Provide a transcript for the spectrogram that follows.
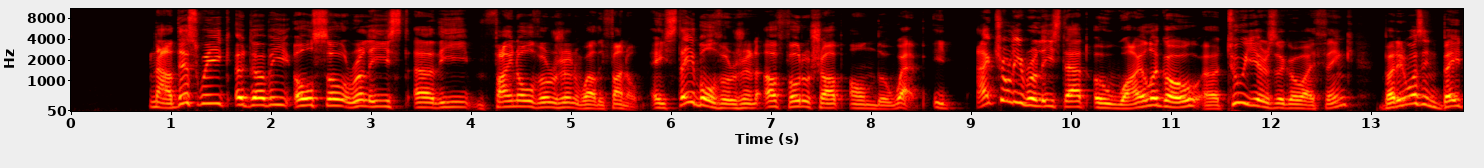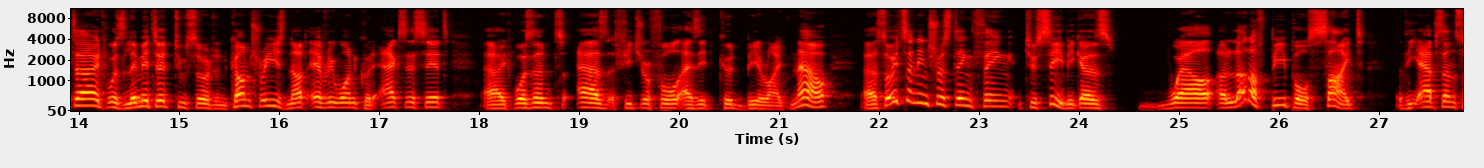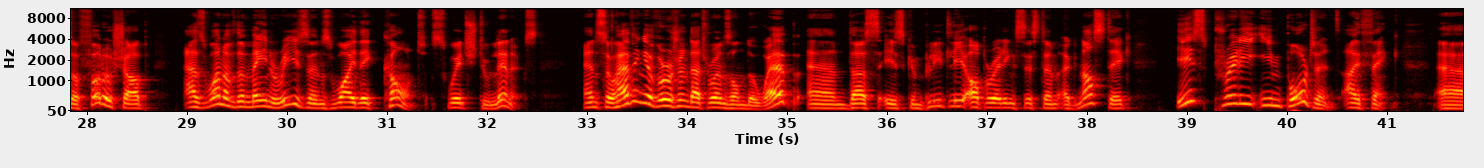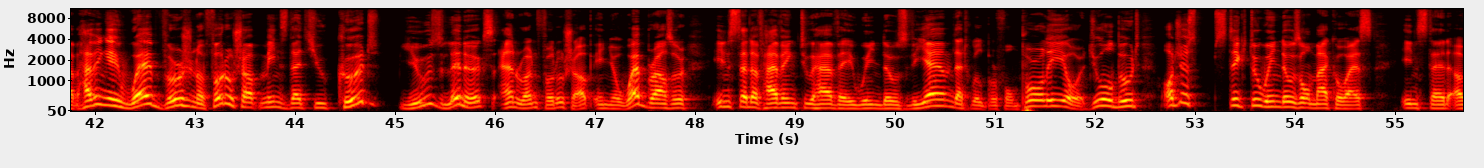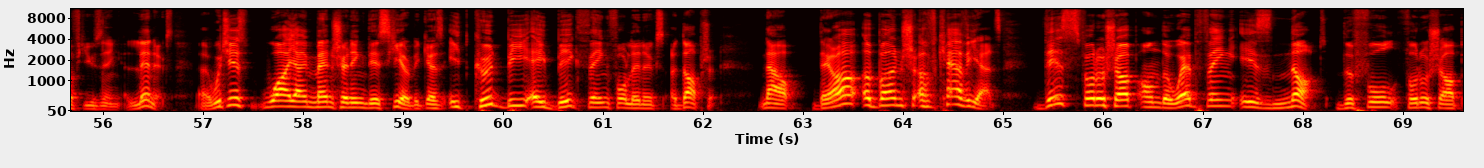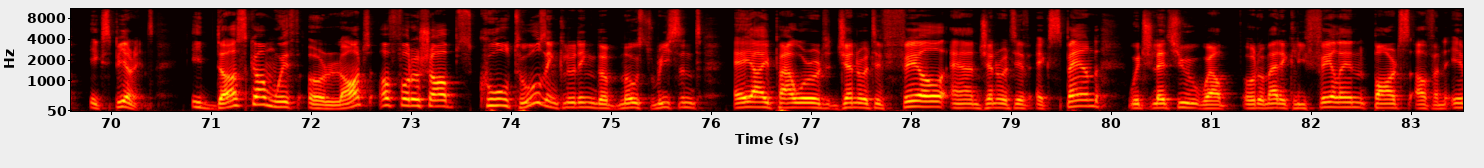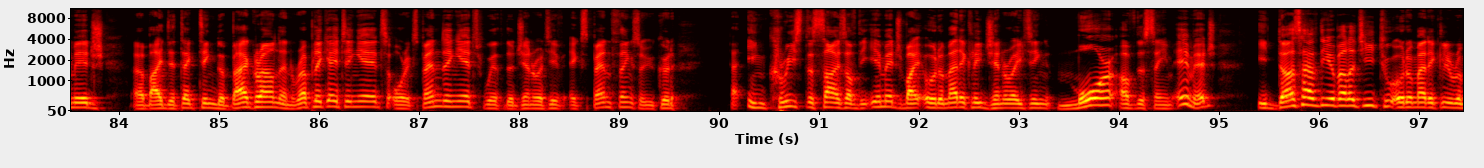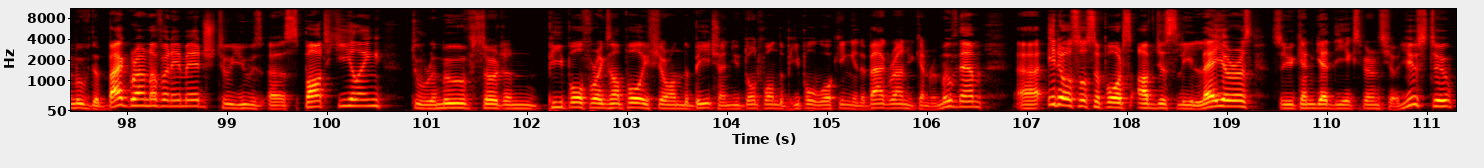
Now, this week, Adobe also released uh, the final version, well, the final, a stable version of Photoshop on the web. It actually released that a while ago, uh, two years ago, I think, but it was in beta, it was limited to certain countries, not everyone could access it, uh, it wasn't as featureful as it could be right now. Uh, so it's an interesting thing to see because, well, a lot of people cite the absence of Photoshop as one of the main reasons why they can't switch to Linux. And so having a version that runs on the web and thus is completely operating system agnostic is pretty important, I think. Uh, having a web version of Photoshop means that you could use Linux and run Photoshop in your web browser instead of having to have a Windows VM that will perform poorly or dual boot or just stick to Windows or Mac OS instead of using Linux. Uh, which is why I'm mentioning this here because it could be a big thing for Linux adoption. Now, there are a bunch of caveats. This Photoshop on the web thing is not the full Photoshop experience. It does come with a lot of Photoshop's cool tools, including the most recent AI powered generative fill and generative expand, which lets you, well, automatically fill in parts of an image uh, by detecting the background and replicating it or expanding it with the generative expand thing. So you could uh, increase the size of the image by automatically generating more of the same image. It does have the ability to automatically remove the background of an image, to use uh, spot healing, to remove certain people, for example, if you're on the beach and you don't want the people walking in the background, you can remove them. Uh, it also supports, obviously, layers, so you can get the experience you're used to.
